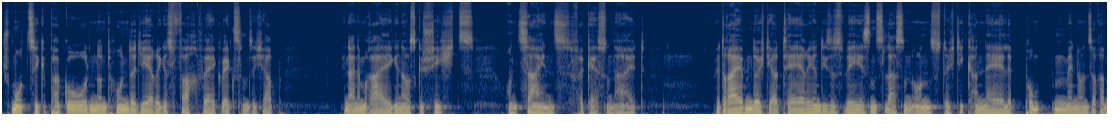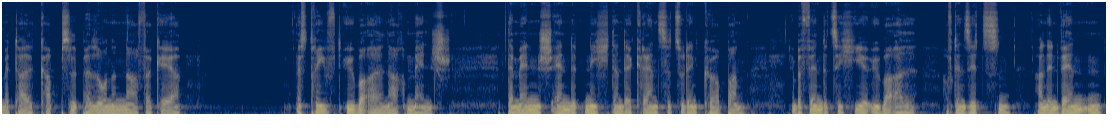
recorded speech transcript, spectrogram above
schmutzige Pagoden und hundertjähriges Fachwerk wechseln sich ab, in einem Reigen aus Geschichts- und Seinsvergessenheit. Wir treiben durch die Arterien dieses Wesens, lassen uns durch die Kanäle pumpen in unserer Metallkapsel Personennahverkehr. Es trieft überall nach Mensch. Der Mensch endet nicht an der Grenze zu den Körpern. Er befindet sich hier überall, auf den Sitzen, an den Wänden,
